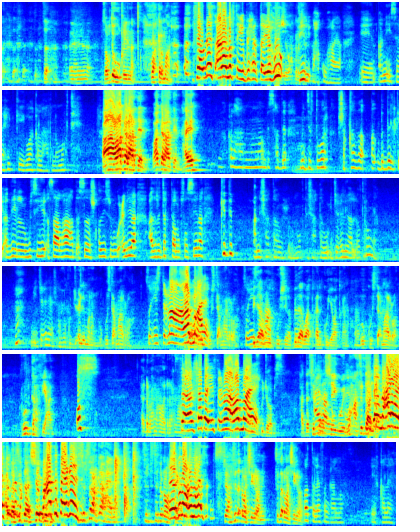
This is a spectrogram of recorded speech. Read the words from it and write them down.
sababta ugu qaylina wax kale maaha sawdheys anaa nafta iga bixi rabtaa yahu. Wax kale fiiri sheeg. wax ku haya ani iyo saaxiibkeyga waa kala harna mogte ah waa kala harteen waa kala harteen. Haye. Waa kala harna bis hadda ma jirto war shaqada bedelkii adii lagu siiyey asaa lahaa hadda sida shaqadiisa lagu celiyaa aad rajagtaa lagu soo siinaa kadib أنا شاتا وحب مقت شاتا ويجعل يا الله ترمي ويجعل يا شاتا وكو جعلي مران وكو استعمال راه. سو استعمال راه ما هي استعمال راه. بدا ما تكوش بدا آه. واتقن كويا واتقن وكو آه. استعمال راه. رونتا في عن هذا الرحمة هذا الرحمة. سأل شاتا استعمال راه ما هي شكو جواب بس. حتى صرت أيوة. أنا شيء وين وحا صرت أنا. حتى صرت أنا. شيء وين صرت أنا أنا صرت أنا شيء أنا صرت صرت أنا صرت أنا شيء صرت صرت أنا شيء صرت أنا شيء صرت أنا شيء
